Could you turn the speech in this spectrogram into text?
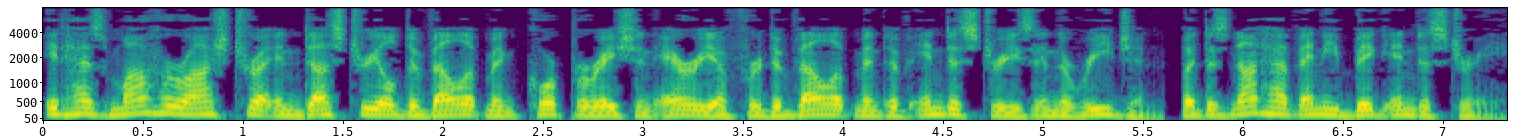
It has Maharashtra Industrial Development Corporation area for development of industries in the region, but does not have any big industry.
